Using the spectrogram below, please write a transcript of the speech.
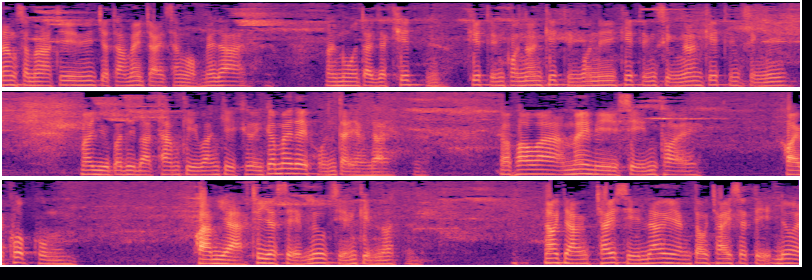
นั่งสมาธินี้จะทำให้ใจสงบไม่ได้ มันมัวแต่จะคิด คิดถึงคนนั้นคิดถึงคนนี้ คิดถึงสิ่งนั้นคิดถึงสิ่งนี้ มาอยู่ปฏิบัติธรรมกี่วันกี่คืนก็ไม่ได้ผลแต่อย่างใดก็เพราะว่าไม่มีศีลคอยคอยควบคุมความอยากที่จะเสพรูปเสียงกลิ่นรสนอกจากใช้ศีลแล้วยังต้องใช้สติด้วย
